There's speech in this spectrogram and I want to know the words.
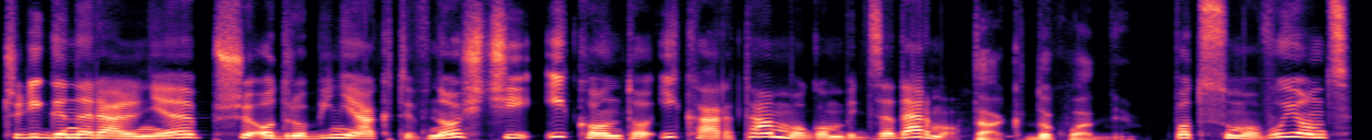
Czyli generalnie przy odrobinie aktywności i konto i karta mogą być za darmo. Tak, dokładnie. Podsumowując,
